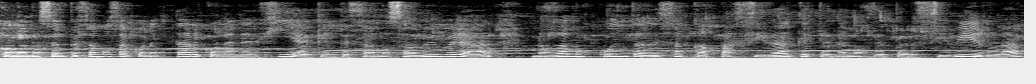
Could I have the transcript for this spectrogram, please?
Cuando nos empezamos a conectar con la energía que empezamos a vibrar, nos damos cuenta de esa capacidad que tenemos de percibirla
